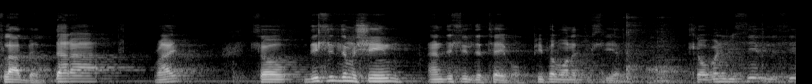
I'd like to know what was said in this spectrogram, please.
flatbed. Ta-da! Right? So this is the machine and this is the table. People wanted to see it. So when you see, you see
